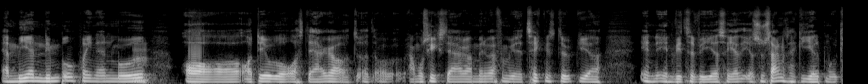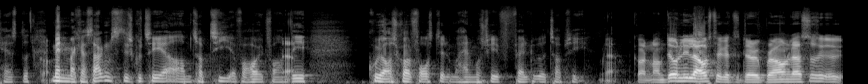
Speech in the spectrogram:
er mere nimble på en eller anden måde, Mm. Og, og derudover stærkere, og, og, og er måske ikke stærkere, men i hvert fald mere teknisk dygtigere end, end Vita Vea, så jeg, jeg synes sagtens, han kan hjælpe mod kastet. Godt. Men man kan sagtens diskutere, om top 10 er for højt for ham. Ja. Det kunne jeg også godt forestille mig, at han måske faldt ud af top 10. Ja, godt. Nå, men det var en lille afstikker til Derek Brown. Lad os så øh,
